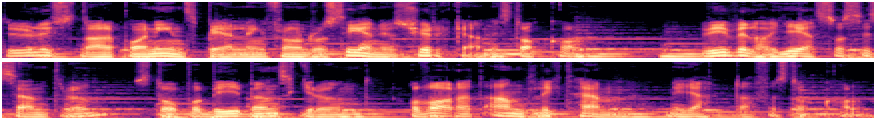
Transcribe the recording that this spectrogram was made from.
Du lyssnar på en inspelning från Roseniuskyrkan i Stockholm. Vi vill ha Jesus i centrum, stå på Bibelns grund och vara ett andligt hem med hjärta för Stockholm.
